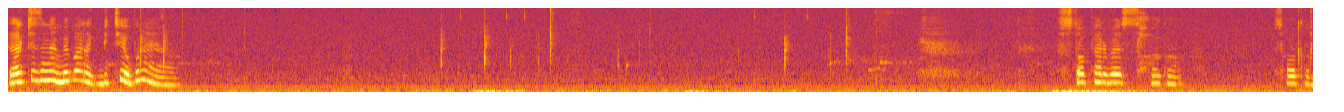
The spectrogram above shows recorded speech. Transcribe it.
Herkesin mübarek bitiyor bu ne ya? Stoper ve sağ kanat.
